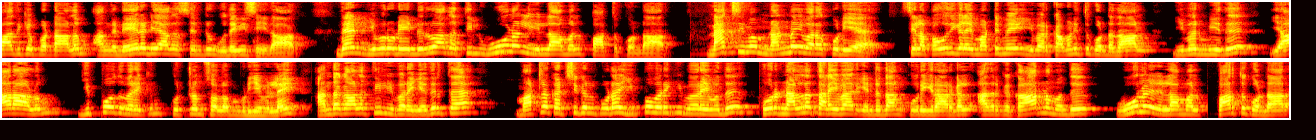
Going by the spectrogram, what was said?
பாதிக்கப்பட்டாலும் அங்கு நேரடியாக சென்று உதவி செய்தார். தென் இவருடைய நிர்வாகத்தில் ஊழல் இல்லாமல் பார்த்து கொண்டார். மேக்சிமம் நன்மை வரக்கூடிய சில பகுதிகளை மட்டுமே இவர் கவனித்து கொண்டதால் இவர் மீது யாராலும் இப்போது வரைக்கும் குற்றம் சொல்ல முடியவில்லை. அந்த காலத்தில் இவரை எதிர்த்த மற்ற கட்சிகள் கூட இப்போ வரைக்கும் இவரை வந்து ஒரு நல்ல தலைவர் என்றுதான் கூறுகிறார்கள். அதற்கு காரணம் வந்து ஊழல் இல்லாமல் பார்த்து கொண்டார்.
